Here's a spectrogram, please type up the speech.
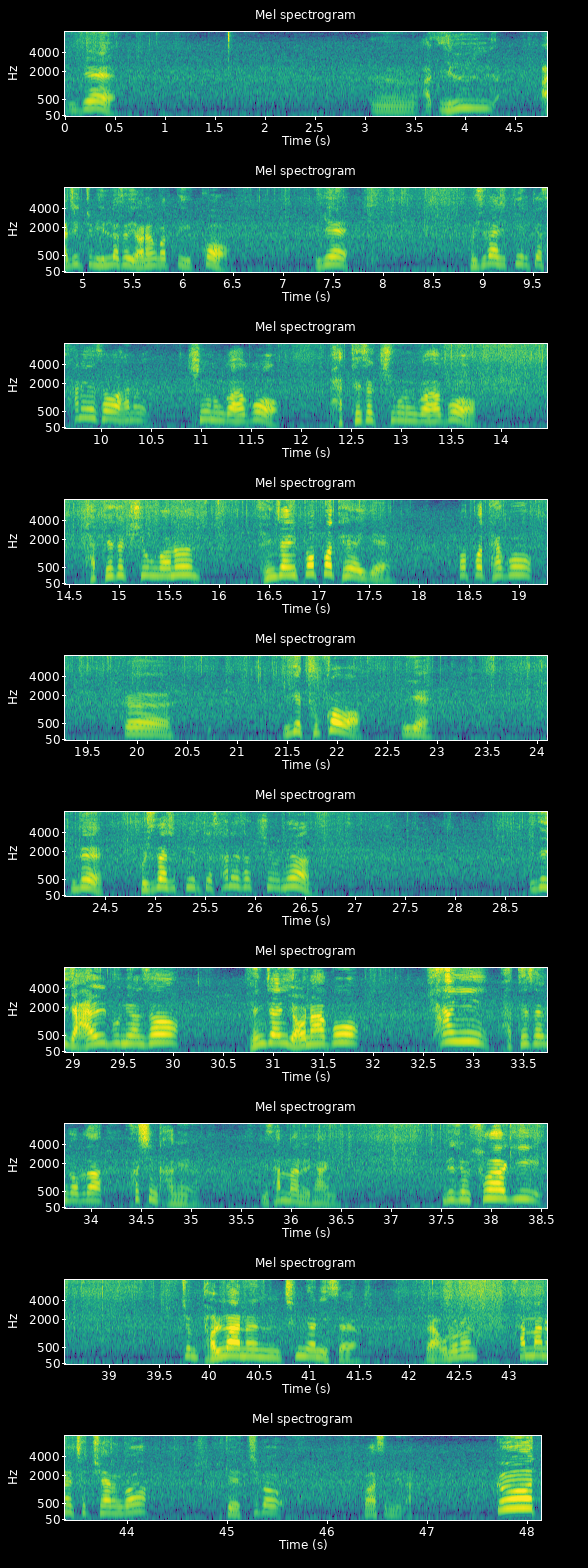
이게 음, 아, 일, 아직 좀 일러서 연한 것도 있고 이게 보시다시피 이렇게 산에서 하는 키우는 거 하고 밭에서 키우는 거 하고 밭에서 키운 거는 굉장히 뻣뻣해요 이게. 뻣뻣하고 그 이게 두꺼워 이게. 근데 보시다시피 이렇게 산에서 키우면 이게 얇으면서 굉장히 연하고 향이 밭에서 한 것보다 훨씬 강해요. 이 산마늘 향이. 근데 좀 수확이 좀 덜 나는 측면이 있어요. 자, 오늘은 산마늘 채취하는 거 이렇게 찍어 보았습니다. 끝!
